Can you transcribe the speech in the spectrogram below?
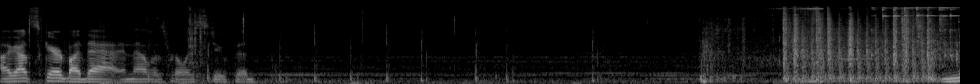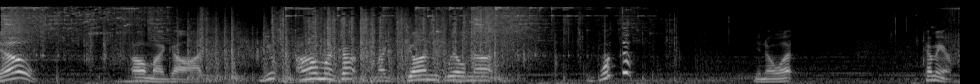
I got scared by that, and that was really stupid. No! Oh my god. You- Oh my god! My gun will not- What the- You know what? Come here.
